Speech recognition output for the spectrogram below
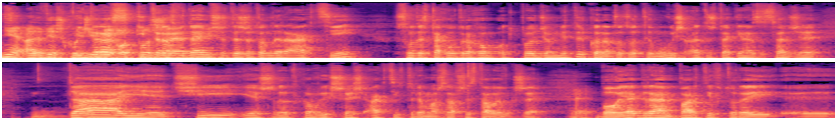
Nie, ale wiesz, I chodzi teraz, mi o to, i teraz że... wydaje mi się, że te żetony reakcji są też taką trochę odpowiedzią nie tylko na to, co ty mówisz, ale też takie na zasadzie daje ci jeszcze dodatkowych sześć akcji, które masz zawsze stałe w grze. E. Bo ja grałem partię, w której y,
